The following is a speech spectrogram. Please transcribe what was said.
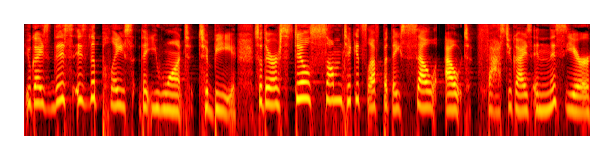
you guys, this is the place that you want to be. So, there are still some tickets left, but they sell out fast, you guys. And this year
